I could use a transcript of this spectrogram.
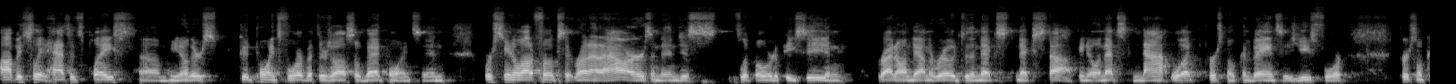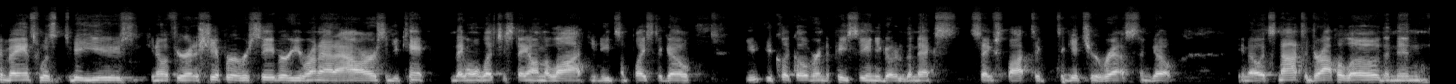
obviously it has its place. Um, you know, there's good points for it, but there's also bad points. And we're seeing a lot of folks that run out of hours and then just flip over to PC and right on down the road to the next next stop. You know, and that's not what personal conveyance is used for. Personal conveyance was to be used, you know, if you're at a shipper or receiver, you run out of hours and you can't, they won't let you stay on the lot. You need some place to go. You, you click over into PC and you go to the next safe spot to, to get your rest and go. You know, it's not to drop a load and then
